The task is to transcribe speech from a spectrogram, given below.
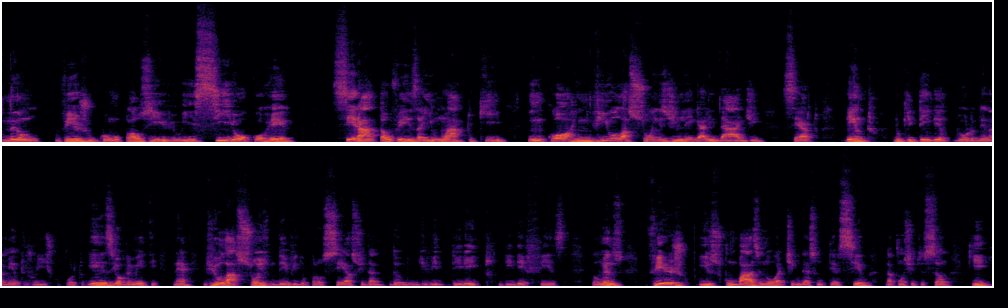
Não vejo como plausível. E se ocorrer, será talvez aí um ato que incorre em violações de legalidade, certo? Dentro do que tem dentro do ordenamento jurídico português e, obviamente, né, violações do devido processo e da, do, do devido direito de defesa. Pelo menos vejo isso com base no artigo 13º da Constituição, que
